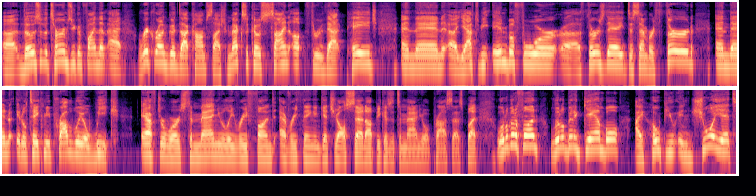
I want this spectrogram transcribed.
uh, those are the terms. You can find them at rickrungood.com slash Mexico. Sign up through that page, and then uh, you have to be in before uh, Thursday, December 3rd, and then it'll take me probably a week afterwards to manually refund everything and get you all set up because it's a manual process. But a little bit of fun, a little bit of gamble. I hope you enjoy it.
